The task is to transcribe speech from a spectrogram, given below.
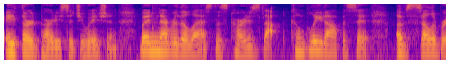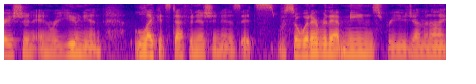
a third party situation. But nevertheless, this card is the complete opposite of celebration and reunion like its definition is. It's so whatever that means for you Gemini,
